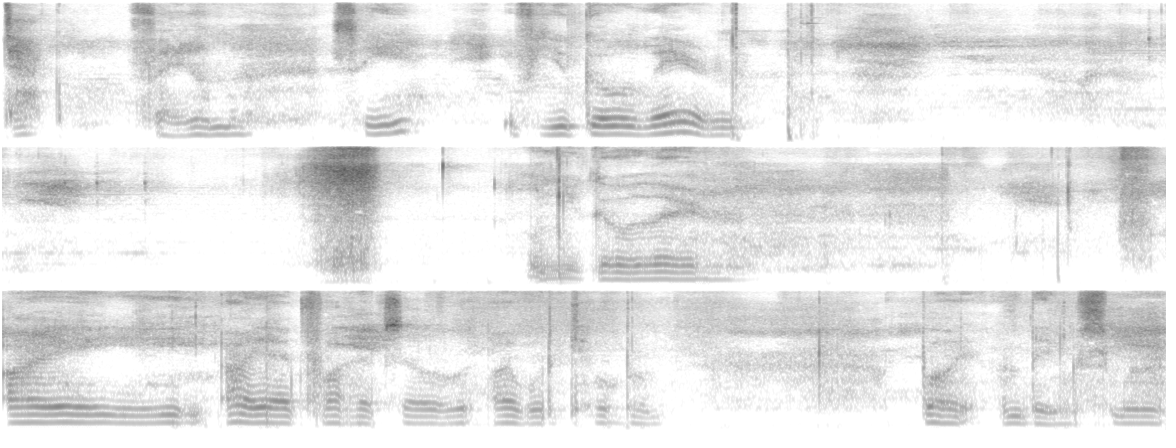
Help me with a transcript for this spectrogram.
Attack, fam. See? If you go there, when you go there, I I had five, so I would have killed him. But I'm being smart.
